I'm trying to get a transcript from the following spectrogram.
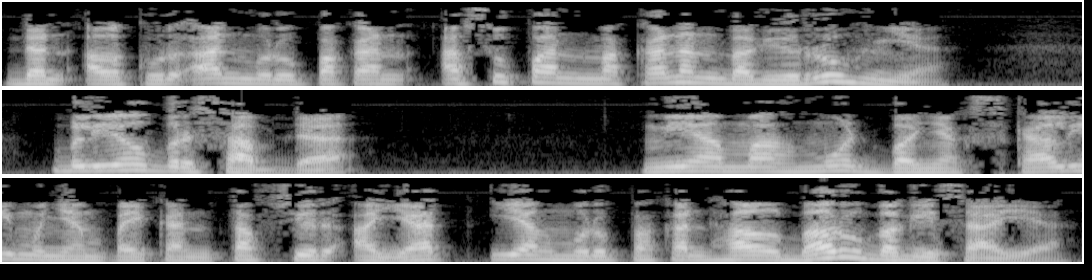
dan Al-Quran merupakan asupan makanan bagi ruhnya. Beliau bersabda, Mia Mahmud banyak sekali menyampaikan tafsir ayat yang merupakan hal baru bagi saya.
